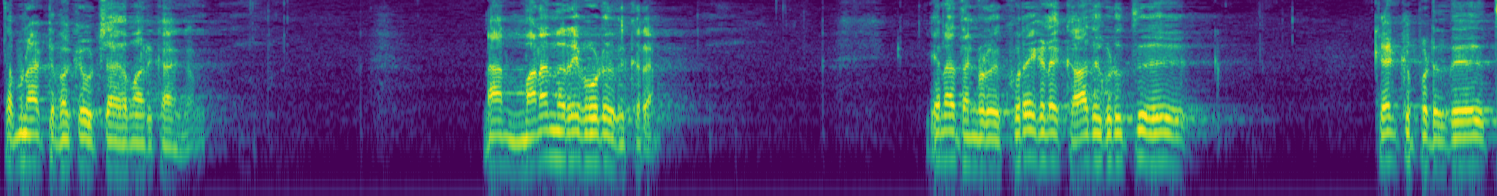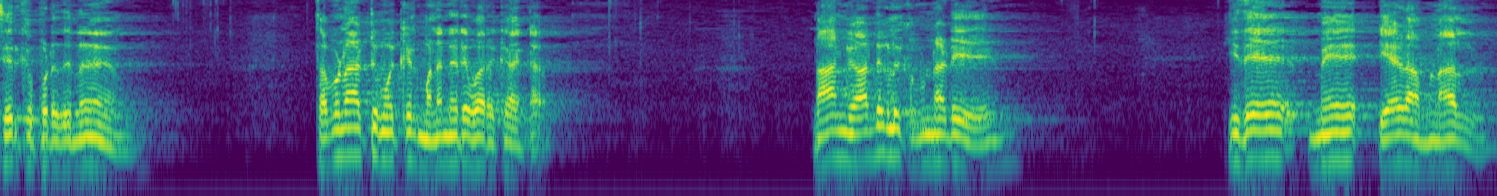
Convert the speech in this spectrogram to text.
தமிழ்நாட்டு மக்கள் உற்சாகமாக இருக்காங்க. நான் மனநிறைவோடு இருக்கிறேன். ஏன்னா தங்களுடைய குறைகளை காது கொடுத்து கேட்கப்படுது தீர்க்கப்படுதுன்னு தமிழ்நாட்டு மக்கள் மனநிறைவாக இருக்காங்க. நான்கு ஆண்டுகளுக்கு முன்னாடி இதே மே ஏழாம் நாள்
